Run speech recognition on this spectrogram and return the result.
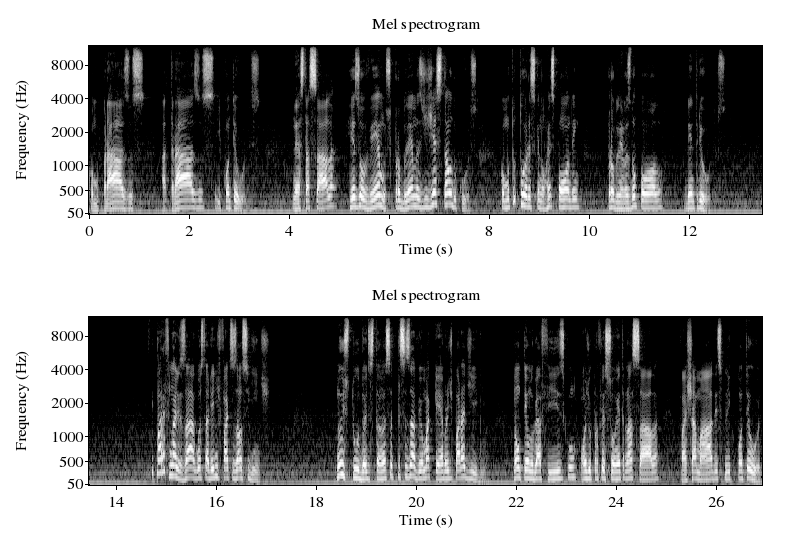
como prazos, atrasos e conteúdos. Nesta sala, resolvemos problemas de gestão do curso, como tutores que não respondem, problemas no polo, dentre outros. E para finalizar, gostaria de enfatizar o seguinte. No estudo à distância, precisa haver uma quebra de paradigma. Não tem um lugar físico onde o professor entra na sala, faz chamada e explica o conteúdo.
